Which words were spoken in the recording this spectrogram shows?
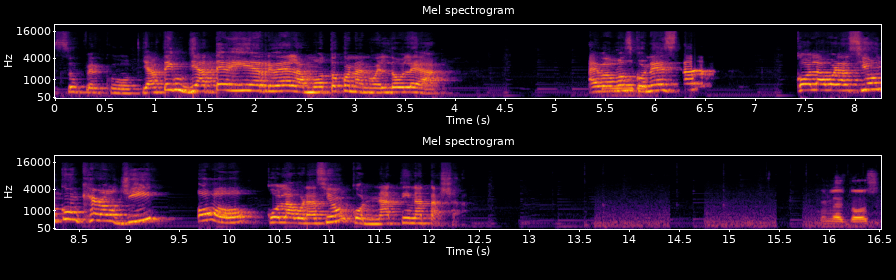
Super cool. Ya te, ya te vi arriba de la moto con Anuel AA. Ahí vamos con esta. Colaboración con Carol G o colaboración con Nati Natasha. Con las dos.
